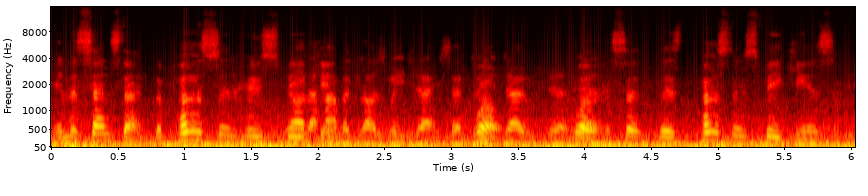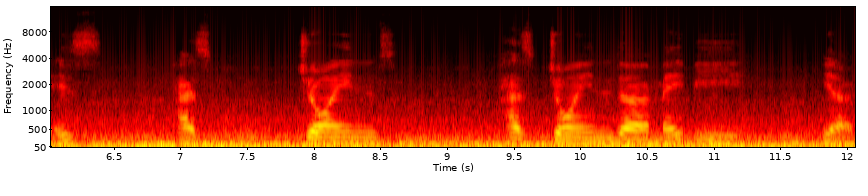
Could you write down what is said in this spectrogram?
Well, in the sense that the person who's You either speaking. have a Glaswegian accent well, you don't. Yeah, well, yeah. so there's the person who's speaking is is has joined has joined uh, maybe you know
